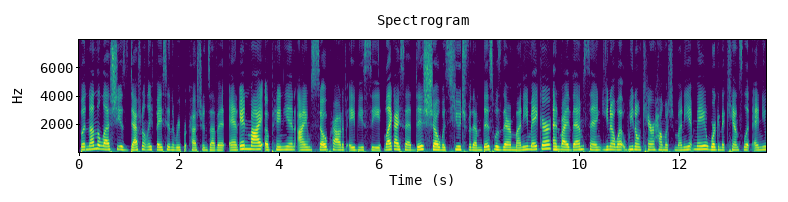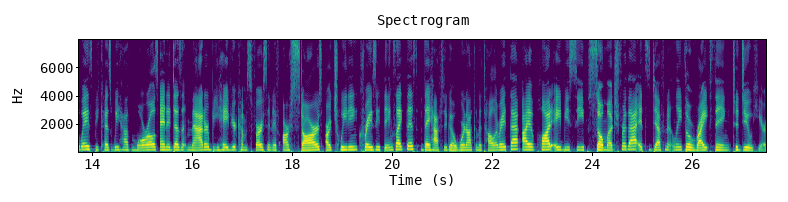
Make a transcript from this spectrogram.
But nonetheless, she is definitely facing the repercussions of it. And in my opinion, I am so proud of ABC. Like I said, this show was huge for them. This was their money maker. And by them saying, you know what, we don't care how much money it made, we're going to cancel it anyways because we have morals and it doesn't matter. Behavior comes first. And if our stars are tweeting crazy things like this, they have to go. We're not going to tolerate that. I applaud ABC so much for that. It's definitely the right thing to do here.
